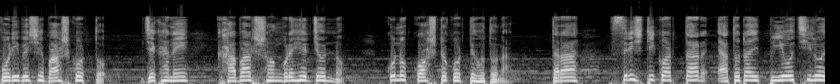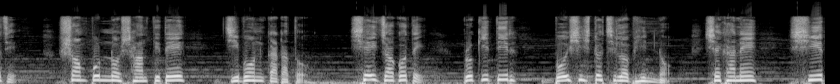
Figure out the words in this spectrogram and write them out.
পরিবেশে বাস করত, যেখানে খাবার সংগ্রহের জন্য কোনো কষ্ট করতে হতো না। তারা সৃষ্টিকর্তার এতটাই প্রিয় ছিল যে সম্পূর্ণ শান্তিতে জীবন কাটাত। সেই জগতে প্রকৃতির বৈশিষ্ট্য ছিল ভিন্ন। সেখানে শীত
